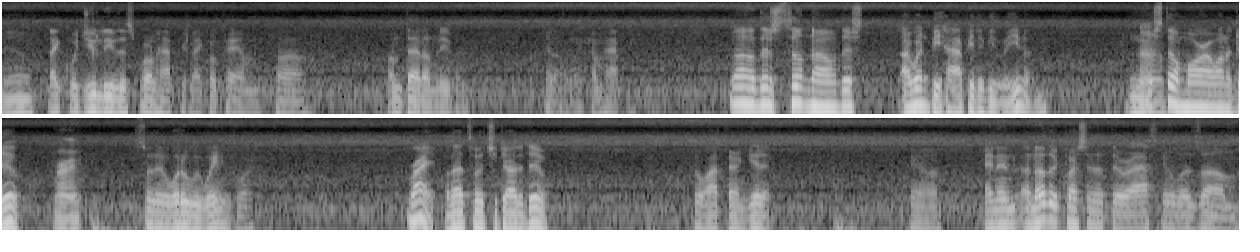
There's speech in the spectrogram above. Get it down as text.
yeah. Like, would you leave this world happy? Like, okay, I'm, uh, I'm dead. I'm leaving. You know, like I'm happy. Well, there's still no. There's. I wouldn't be happy to be leaving. No, There's still more I want to do. right. So then, what are we waiting for? Right. Well, that's what you got to do. Go out there and get it. You know. And then another question that they were asking was um,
